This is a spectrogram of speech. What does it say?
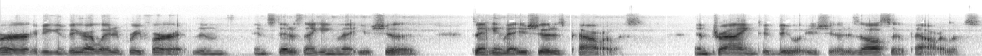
prefer, if you can figure out a way to prefer it, then instead of thinking that you should, thinking that you should is powerless. And trying to do what you should is also powerless.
